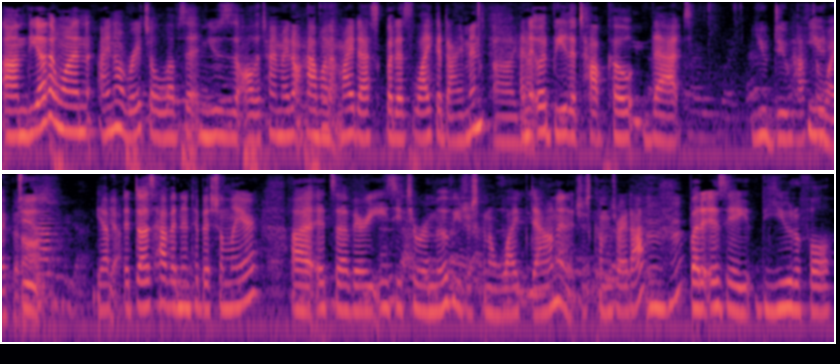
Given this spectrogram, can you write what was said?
Um, the other one, I know Rachel loves it and uses it all the time. I don't have one at my desk, but it's like a diamond, Uh, and it would be the top coat that You do have to you wipe it do. off. Yep, Yeah. it does have an inhibition layer. Uh, it's a very easy to remove. You're just going to wipe down and it just comes right off. Mm-hmm. But it is a beautiful,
